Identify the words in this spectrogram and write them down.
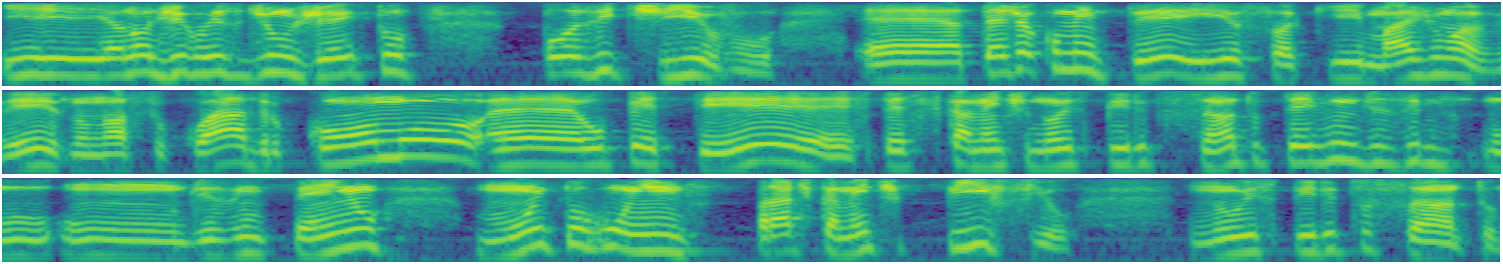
e eu não digo isso de um jeito positivo. É, até já comentei isso aqui mais de uma vez no nosso quadro, como é, o PT, especificamente no Espírito Santo, teve um, desem um desempenho muito ruim, praticamente pífio no Espírito Santo,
